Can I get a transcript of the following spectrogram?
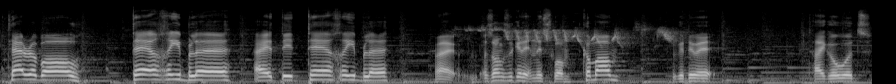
terrible. Terrible. I did terrible. Right, as long as we get it in this one. Come on! We can do it. Tiger Woods.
